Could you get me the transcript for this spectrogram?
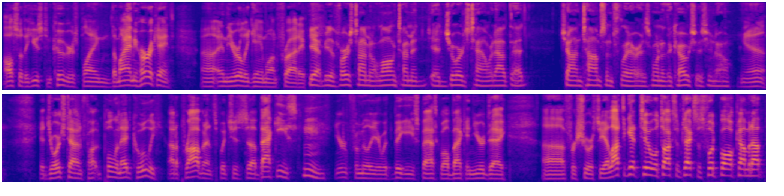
Also, the Houston Cougars playing the Miami Hurricanes uh, in the early game on Friday. Yeah, it'd be the first time in a long time at, at Georgetown without that John Thompson flair as one of the coaches. You know, Yeah. Yeah, Georgetown pulling Ed Cooley out of Providence, which is uh, back east. You're familiar with Big East basketball back in your day, uh, for sure. So, yeah, a lot to get to. We'll talk some Texas football coming up.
